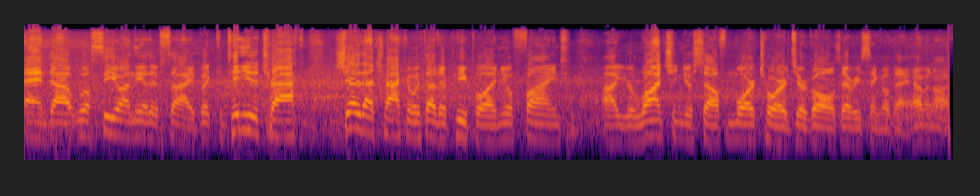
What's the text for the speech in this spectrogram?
And uh, we'll see you on the other side. But continue to track, share that tracking with other people, and you'll find uh, you're launching yourself more towards your goals every single day. Have an awesome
